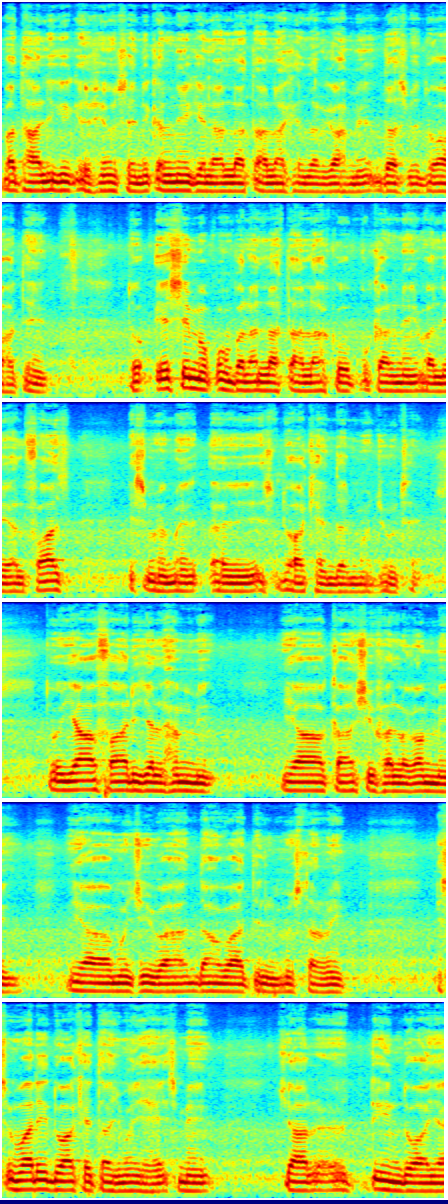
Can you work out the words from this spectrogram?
بدحالی کی کیفیوں سے نکلنے کے لیے اللہ تعالیٰ کے درگاہ میں دس میں دعا ہوتے ہیں۔ تو ایسے موقعوں پر اللہ تعالیٰ کو پکارنے والے الفاظ اس میں اس دعا کے اندر موجود ہیں۔ تو یا فارج الحم یا کاشف الغم، یا مجیبہ دعوات المسترین اس مبارک دعا کے ترجمہ یہ ہے، اس میں چار، تین دعا یا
